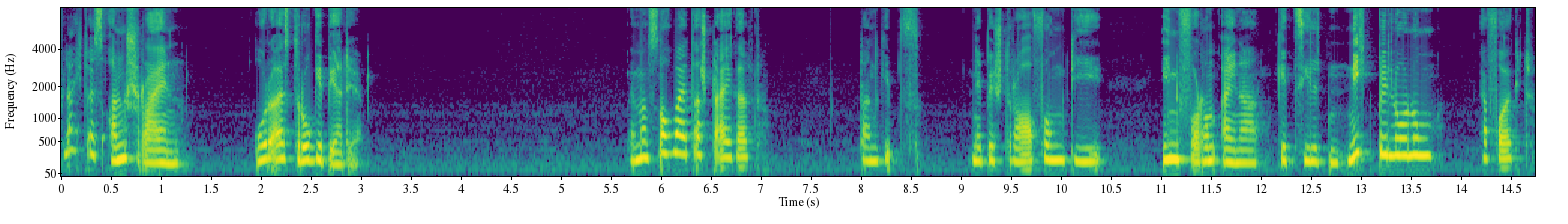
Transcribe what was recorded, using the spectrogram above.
vielleicht als Anschreien oder als Drohgebärde. Wenn man es noch weiter steigert, dann gibt es eine Bestrafung, die in Form einer gezielten Nichtbelohnung erfolgt.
